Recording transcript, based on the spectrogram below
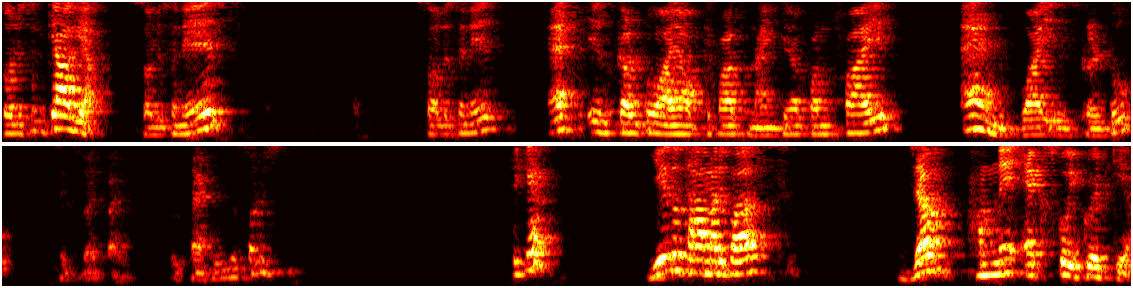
सॉल्यूशन क्या आ गया? Solution is solution is x is equal to आया आपके पास nineteen upon five and y is equal to six by five तो दैट इज़ द सॉल्यूशन ठीक है? ये तो था हमारे पास जब हमने एक्स को इक्वेट किया।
